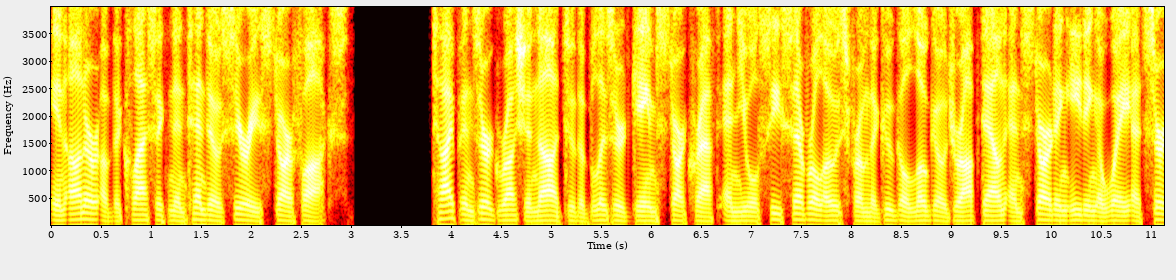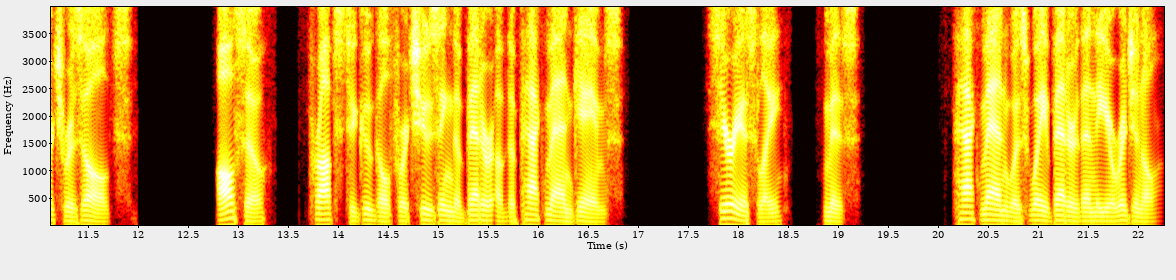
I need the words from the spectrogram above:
in honor of the classic Nintendo series Star Fox. Type in Zerg rush a nod to the Blizzard game StarCraft and you'll see several O's from the Google logo drop down and starting eating away at search results. Also, props to Google for choosing the better of the Pac-Man games. Seriously, Ms. Pac-Man was way better than the original.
